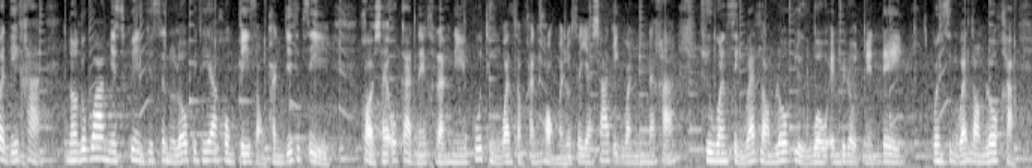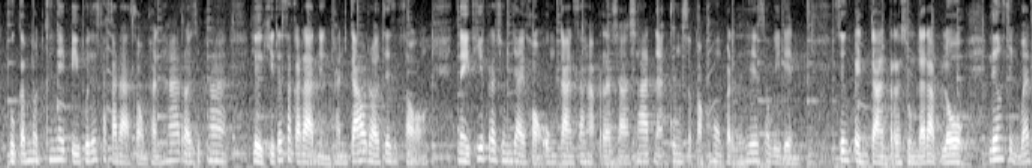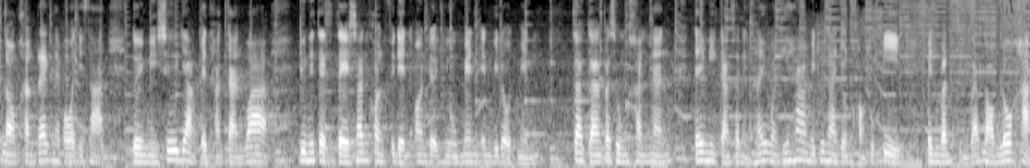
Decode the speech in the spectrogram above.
วัสดีค่ะ น้องลูกว่ามิสควีนพิษณุโลกพิทยาคมปี 2024 ขอใช้โอกาสในครั้งนี้พูดถึงวันสำคัญของมนุษยชาติอีกวันหนึ่งนะคะ คือวันสิ่งแวดล้อมโลกหรือ World Environment Day วันสิ่งแวดล้อมโลกค่ะ ถูกกำหนดขึ้นในปีพุทธศักราช 2515 หรือคิตศักราช 1972 ในที่ประชุมใหญ่ขององค์การสหประชาชาติณกรุงสต็อกโฮล์ประเทศสวีเดน ซึ่งเป็นการประชุมระดับโลก เรื่องสิ่งแวดล้อมครั้งแรกในประวัติศาสตร์ โดยมีชื่ออย่างเป็นทางการว่า United Station Conference on the Human Environment จากการประชุมครั้งนั้น ได้มีการเสนอให้วันที่ 5 มิถุนายนของทุกปี เป็นวันสิ่งแวดล้อมโลกค่ะ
